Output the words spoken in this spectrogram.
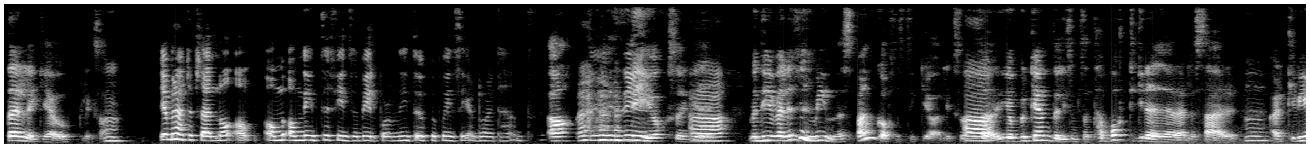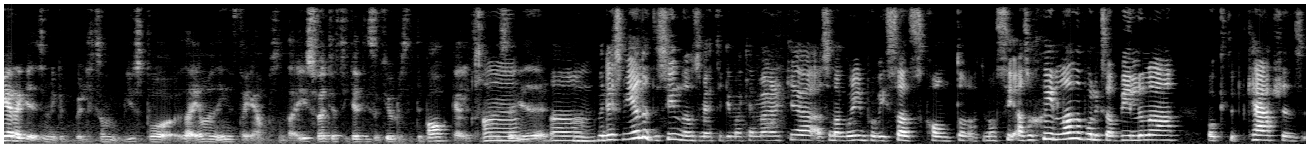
Den lägger jag upp liksom. Mm. Jag menar typ såhär, nå- om, om det inte finns en bild på dem, om det inte är uppe på Instagram, då har det inte hänt. Ja, Det, är ju också en grej. Ja. Men det är väldigt fin minnesbank oftast tycker jag. Liksom. Ja. Så här, jag brukar inte liksom, så här, ta bort grejer eller så här, Mm. arkivera grejer så mycket liksom, just på så här, Instagram och sånt där. Just för att jag tycker att det är så kul att se tillbaka liksom, på vissa Mm. grejer. Ja. Mm. Men det som är lite synd och som jag tycker man kan märka, alltså man går in på vissas konton, att man ser alltså skillnaden på liksom bilderna och typ captions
